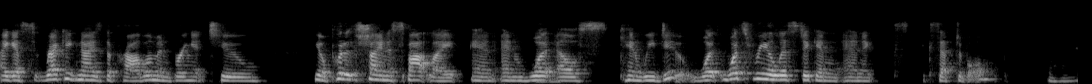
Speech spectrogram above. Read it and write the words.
I guess, recognize the problem and bring it to, you know, put it, shine a spotlight and, and what else can we do? What, what's realistic and, and acceptable? Mm-hmm.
